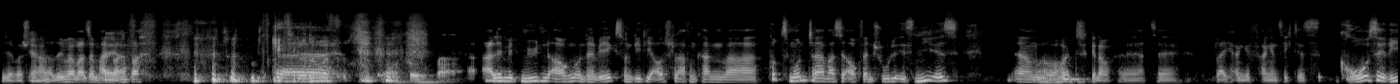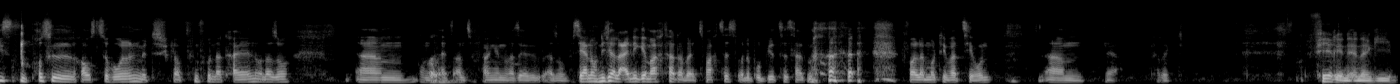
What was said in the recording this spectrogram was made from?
Ist aber schön. Ja. Also immer war sie um halb ja, wach. äh, alle mit müden Augen unterwegs und die, die ausschlafen kann, war putzmunter, was ja auch, wenn Schule ist, nie ist. Ähm, mhm. Aber heute, genau, äh, hat sie gleich angefangen, sich das große Riesen-Puzzle rauszuholen mit, ich glaube, 500 Teilen oder so. Ähm, und jetzt anzufangen, was er also bisher noch nicht alleine gemacht hat, aber jetzt macht es oder probiert es halt mal voller Motivation. Ähm, ja, verrückt. Ferienenergie.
